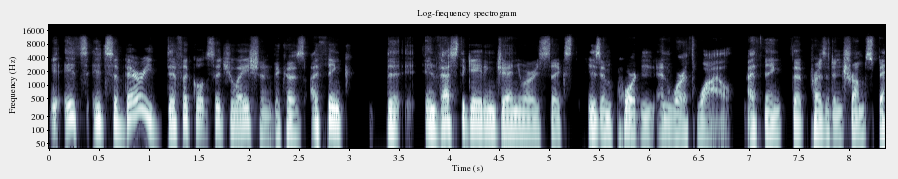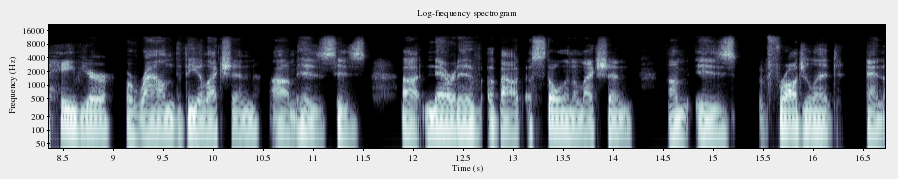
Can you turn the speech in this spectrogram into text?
It's it's a very difficult situation because I think the investigating January 6th is important and worthwhile. I think that President Trump's behavior around the election, um, his his uh, narrative about a stolen election, um, is fraudulent and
